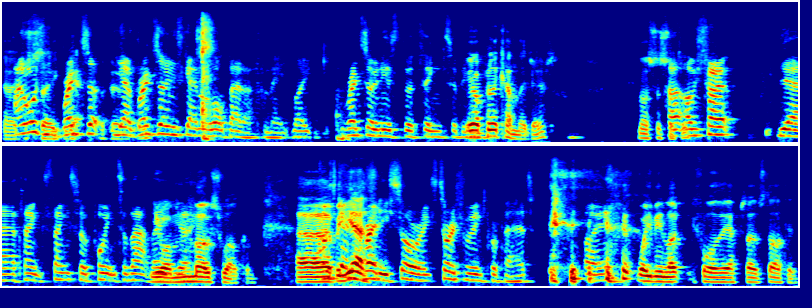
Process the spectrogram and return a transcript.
Uh, and just so honestly, you can red zone, yeah, red zone is getting a lot better for me. Like red zone is the thing to be. You open the can there, James. Nice and Uh. I was trying. Yeah, thanks. Thanks for pointing to that. There you are most welcome. I Uh, was but getting yeah, ready. Sorry, sorry for being prepared. I- what you mean, like before the episode started?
